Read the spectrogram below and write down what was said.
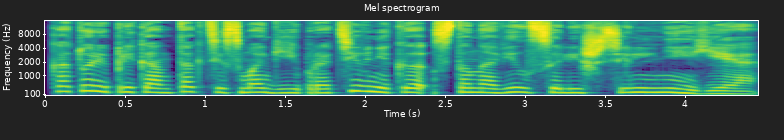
который при контакте с магией противника становился лишь сильнее.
